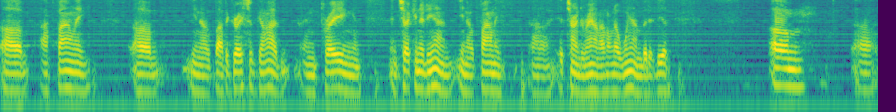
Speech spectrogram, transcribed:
um, I finally, um, you know, by the grace of God and praying and and checking it in, you know, finally uh, it turned around. I don't know when, but it did. Um, uh,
